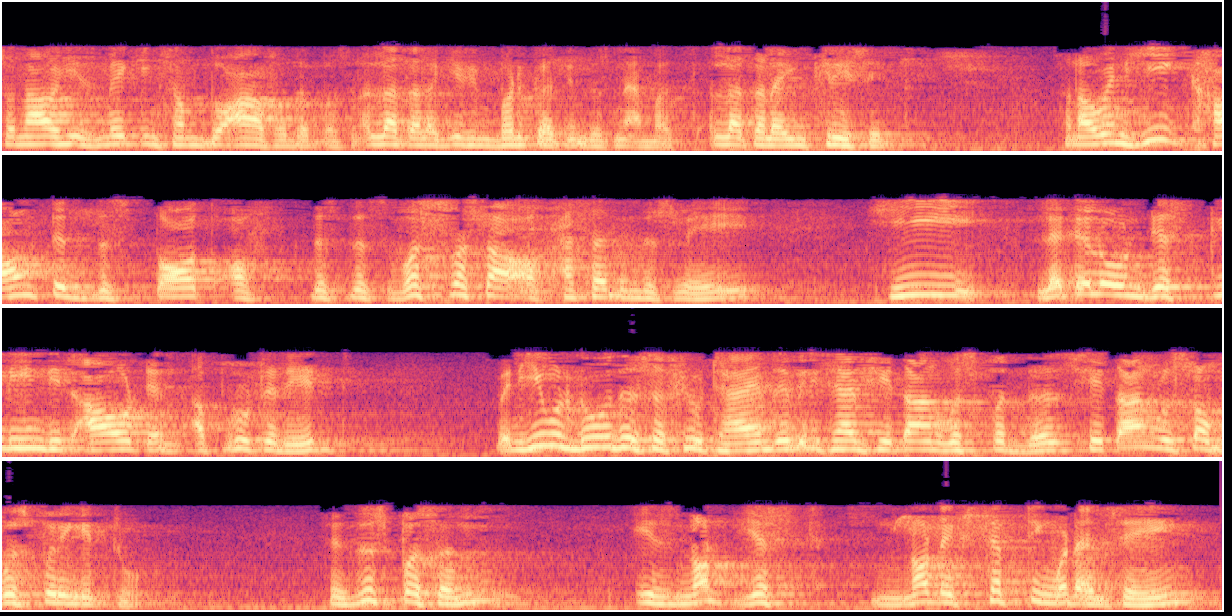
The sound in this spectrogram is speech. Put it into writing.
so now he's making some dua for the person. Allah Ta'ala give him barakat in this ni'mat. Allah Ta'ala increase it. So now when he counted this thought of this, this waswasa of hasad in this way, he let alone just cleaned it out and uprooted it. When he will do this a few times, every time shaitan whispered this, shaitan will stop whispering it too. Says this person is not just not accepting what I'm saying.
